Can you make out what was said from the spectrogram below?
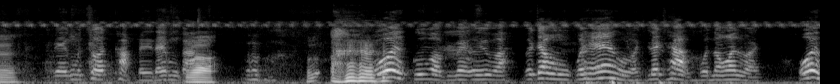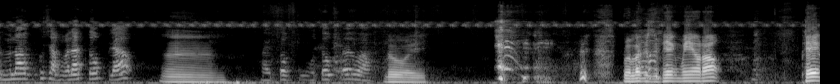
อแดงมันชดขักเลยได้มึงกันว่าโอ้ยกูแบบแม่เอ้ยว่ะพระเจ้าไปแห้งว่ะแล้วฉากบนนอนว่ะโอ้ยมันนอนกูสั่งเวลาตบแล้วเอ อให้ตบกูตบได้ว่ะโดยเบิ่งแล้วก็สิเพลงแมวเนาะเพลง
